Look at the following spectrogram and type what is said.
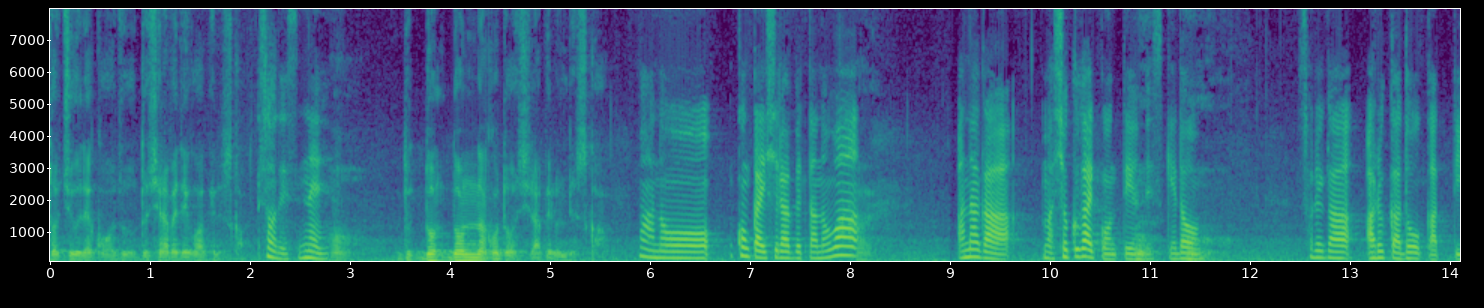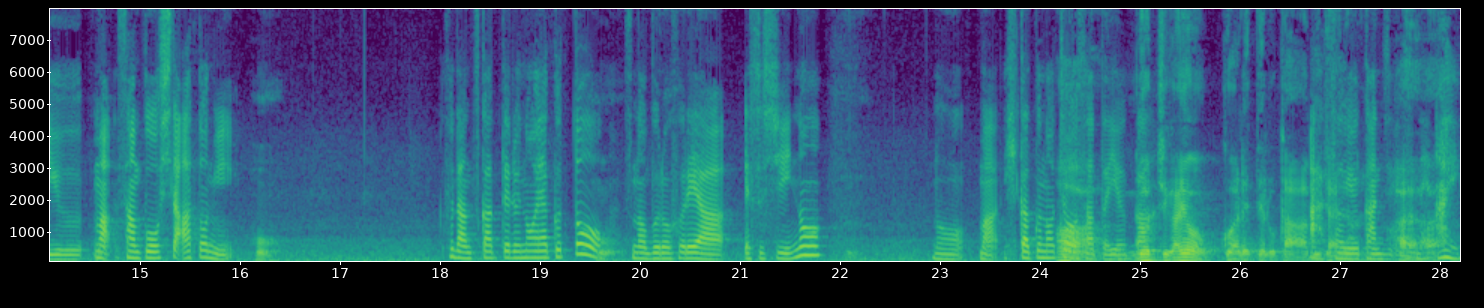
途中でこうずっと調べていくわけですか？そうですね、うん、どどどんなことを調べるんですか、まあ、あの今回調べたのは、はい、穴がまあ、食害根っていうんですけど、それがあるかどうかっていう、まあ、散布をした後に普段使ってる農薬とそのブロフレア SC のの、まあ、比較の調査というか。どっちがよう食われてるかみたいな。そういう感じですね。はい、はい。はい、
